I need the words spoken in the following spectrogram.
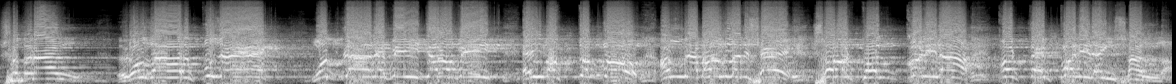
সুতরাং রোজার পূজা এক মুদ্রার পিঠ আরও এই বক্তব্য আমরা বাংলাদেশে সমর্থন করি না করতে পারি না ইনশাল্লাহ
